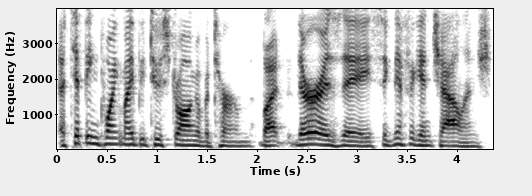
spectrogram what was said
a tipping point, might be too strong of a term, but there is a significant challenge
